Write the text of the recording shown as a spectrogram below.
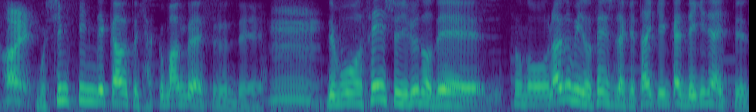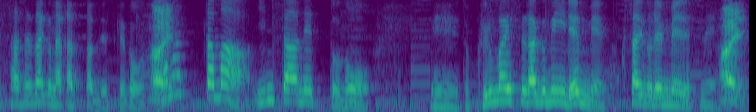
はい。もう新品で買うと100万ぐらいするんで、うん。でも選手いるので、そのラグビーの選手だけ体験会できないってさせたくなかったんですけど、はいたまたまインターネットの、えっ、と、車椅子ラグビー連盟、国際の連盟ですね。はい。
